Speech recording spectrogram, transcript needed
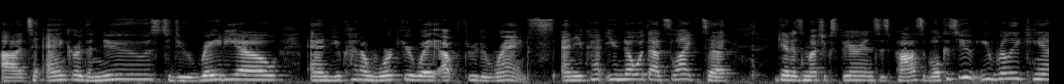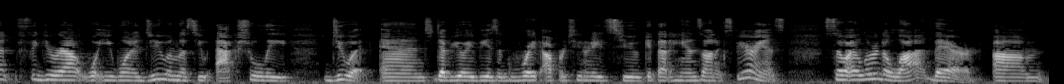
uh, to anchor the news, to do radio, and you kind of work your way up through the ranks, and you can, you know what that's like to get as much experience as possible because you, you really can't figure out what you want to do unless you actually do it. And WOUB is a great opportunity to get that hands-on experience. So I learned a lot there um,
